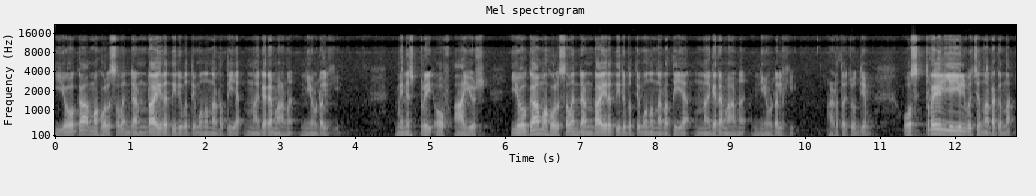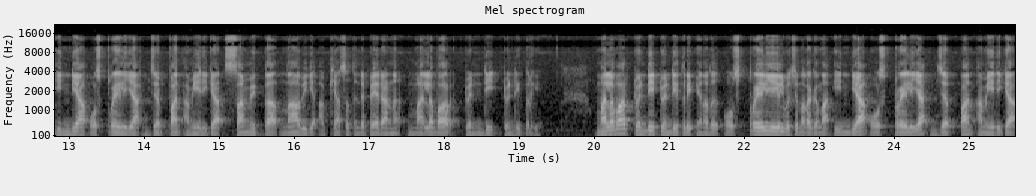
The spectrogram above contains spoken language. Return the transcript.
യോഗ മഹോത്സവം രണ്ടായിരത്തി ഇരുപത്തി മൂന്ന് നടത്തിയ നഗരമാണ് ന്യൂഡൽഹി. മിനിസ്ട്രി ഓഫ് ആയുഷ് യോഗ മഹോത്സവം രണ്ടായിരത്തി ഇരുപത്തി മൂന്ന് നടത്തിയ നഗരമാണ് ന്യൂഡൽഹി. അടുത്ത ചോദ്യം. ഓസ്ട്രേലിയയിൽ വെച്ച് നടക്കുന്ന ഇന്ത്യ ഓസ്ട്രേലിയ ജപ്പാൻ അമേരിക്ക സംയുക്ത നാവിക അഭ്യാസത്തിന്റെ പേരാണ് Malabar twenty twenty three. Malabar twenty twenty three എന്നത് ഓസ്ട്രേലിയയിൽ വെച്ച് നടക്കുന്ന ഇന്ത്യ ഓസ്ട്രേലിയ ജപ്പാൻ അമേരിക്ക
